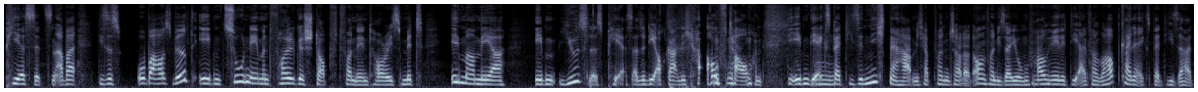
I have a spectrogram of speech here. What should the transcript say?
Peers sitzen. Aber dieses Oberhaus wird eben zunehmend vollgestopft von den Tories mit immer mehr eben useless Peers, also die auch gar nicht auftauchen, die eben die mhm. Expertise nicht mehr haben. Ich habe von Charlotte Owen, von dieser jungen Frau mhm. geredet, die einfach überhaupt keine Expertise hat.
